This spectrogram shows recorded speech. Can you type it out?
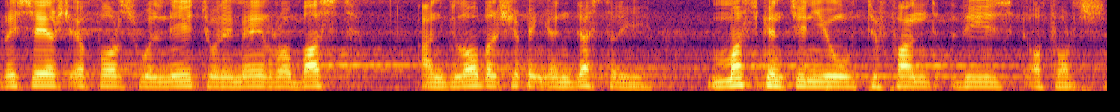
research efforts will need to remain robust and global shipping industry must continue to fund these efforts,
